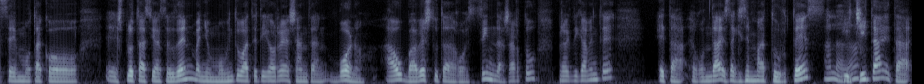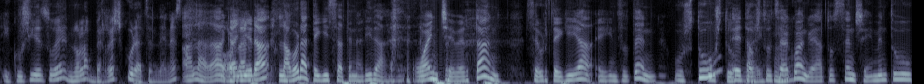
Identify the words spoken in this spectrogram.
ze motako esplotazioak zeuden, baina momentu batetik aurrera esan zen, bueno, hau babestuta dago, ezin da sartu praktikamente, eta egonda ez dakizen bat urtez, Hala da. itxita, eta ikusi dezue nola berreskuratzen den, ez? Hala da, Ordan- gainera, laborategi izaten ari da, oaintxe bertan, zeurtegia egin zuten ustu, Hustu, eta bai. ustutzeakoan geratu zen sedimentu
